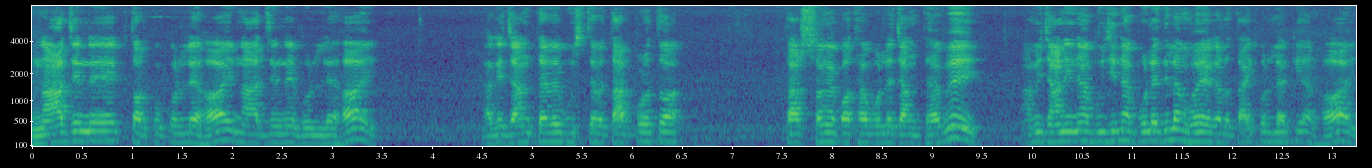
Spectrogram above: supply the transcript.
না জেনে তর্ক করলে হয়, না জেনে বললে হয়। আগে জানতে হবে, বুঝতে হবে। তারপরে তো তার সঙ্গে কথা বলে জানতে হবে। আমি জানি না, বুঝি না, বলে দিলাম, হয়ে গেল। তাই করলে কি আর হয়?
